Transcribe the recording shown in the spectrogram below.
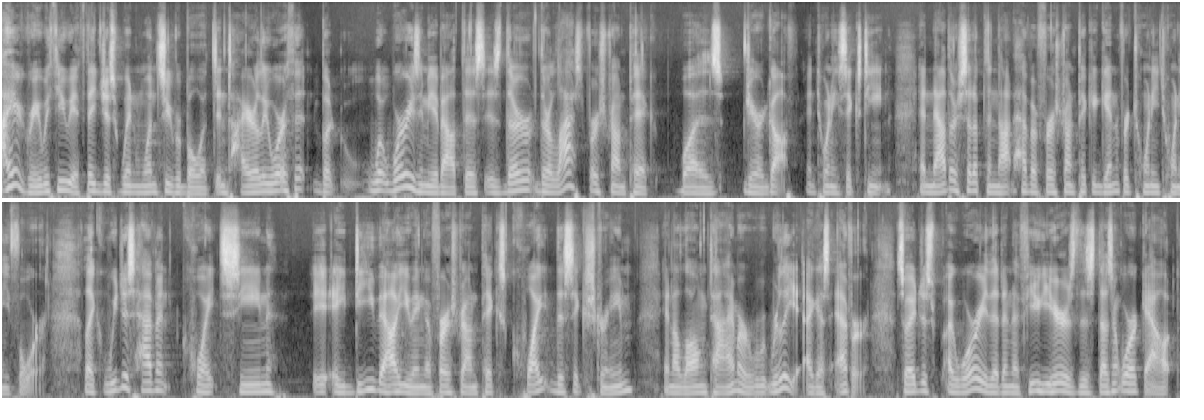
I agree with you. If they just win one Super Bowl, it's entirely worth it. But what worries me about this is their their last first round pick was Jared Goff in 2016. And now they're set up to not have a first round pick again for 2024. Like, we just haven't quite seen a devaluing of first round picks quite this extreme in a long time or really I guess ever. So I just I worry that in a few years this doesn't work out.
